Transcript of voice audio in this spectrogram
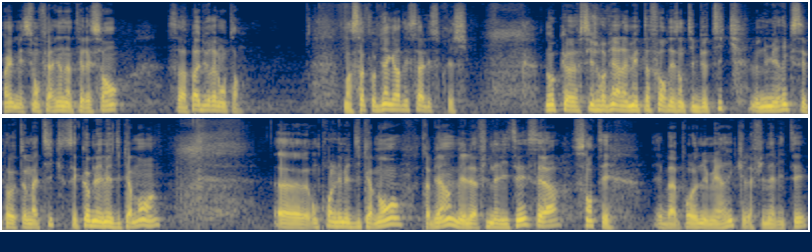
Oui, mais si on fait rien d'intéressant, ça ne va pas durer longtemps. Ça, il faut bien garder ça à l'esprit. Donc euh, si je reviens à la métaphore des antibiotiques, le numérique, ce n'est pas automatique, c'est comme les médicaments. Hein. Euh, on prend les médicaments, très bien, mais la finalité, c'est la santé. Et bien pour le numérique, la finalité,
